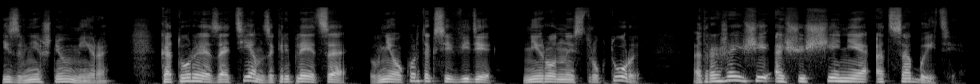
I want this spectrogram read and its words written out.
из внешнего мира, которая затем закрепляется в неокортексе в виде нейронной структуры, отражающей ощущения от события.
